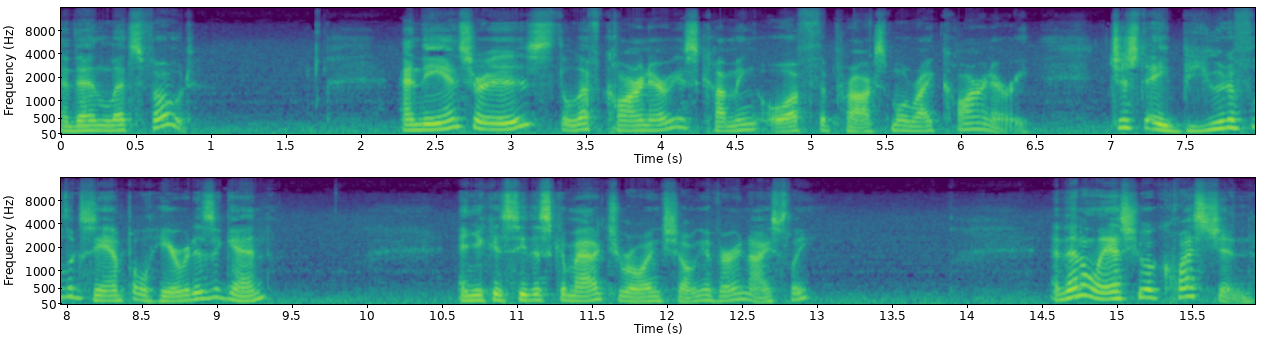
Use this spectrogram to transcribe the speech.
and then let's vote. And the answer is the left coronary is coming off the proximal right coronary. Just a beautiful example. Here it is again. And you can see the schematic drawing showing it very nicely. And then I'll ask you a question.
